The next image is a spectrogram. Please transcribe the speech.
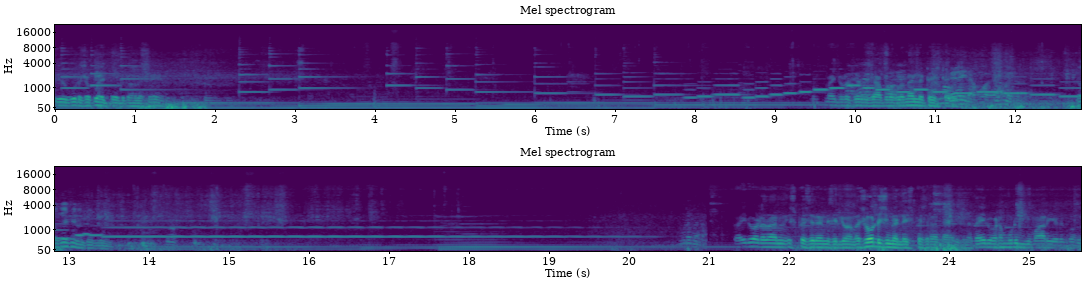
இது கூட சாக்லேட் போட்டுருக்காங்க சார் மைட்டோட சேர்த்து சாப்பிடக்குள்ள நல்ல டேஸ்ட் லொகேஷன் போட்டுருங்க தயிர் வடை தான் ஸ்பெஷல்னு சொல்லுவாங்க ஷோட்டு சின்ன ஸ்பெஷலாக தான் இருக்குது தயிர் வடை முடிஞ்சு மாறி இருக்கும்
